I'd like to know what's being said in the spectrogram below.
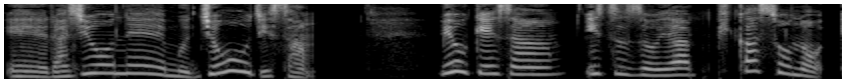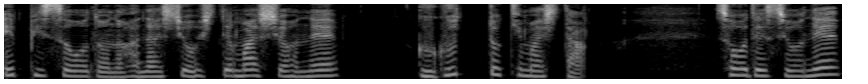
えー、ラジオネーム、ジョージさん。妙慶さん、いつぞやピカソのエピソードの話をしてましたよね。ぐぐっときました。そうですよね。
